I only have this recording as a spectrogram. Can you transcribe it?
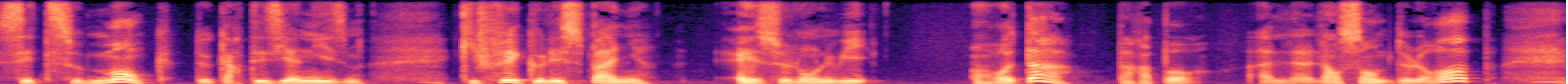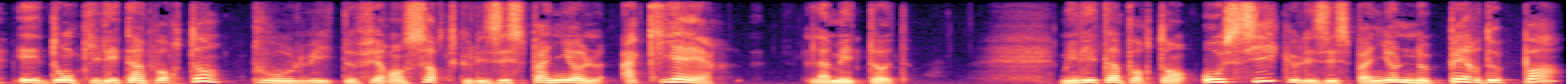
c'est ce manque de cartésianisme qui fait que l'Espagne est, selon lui, en retard par rapport à l'ensemble de l'Europe. Et donc il est important pour lui de faire en sorte que les Espagnols acquièrent la méthode. Mais il est important aussi que les Espagnols ne perdent pas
